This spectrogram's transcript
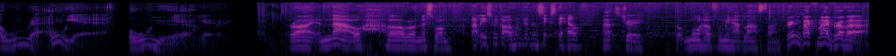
Alright. Oh yeah. Oh Yeah, yeah. Right, and now, oh, we're on this one. At least we got 160 health. That's true. Got more health than we had last time. Bring back my brother.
